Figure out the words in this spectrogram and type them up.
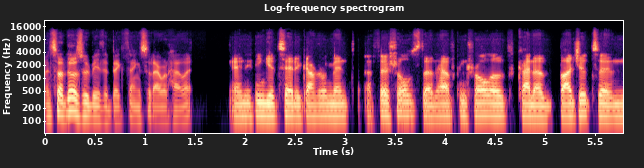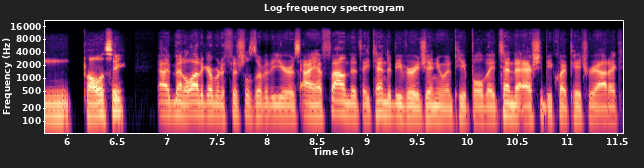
And so those would be the big things that I would highlight. Anything you'd say to government officials that have control of kind of budgets and policy? I've met a lot of government officials over the years. I have found that they tend to be very genuine people. They tend to actually be quite patriotic.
